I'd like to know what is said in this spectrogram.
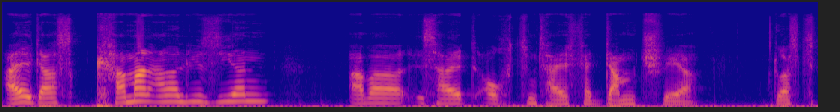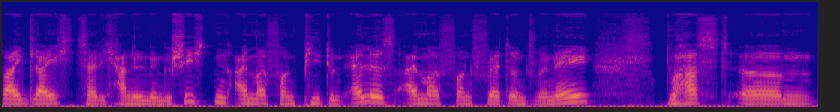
All das kann man analysieren, aber ist halt auch zum Teil verdammt schwer. Du hast zwei gleichzeitig handelnde Geschichten, einmal von Pete und Alice, einmal von Fred und Renee. Du hast ähm,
